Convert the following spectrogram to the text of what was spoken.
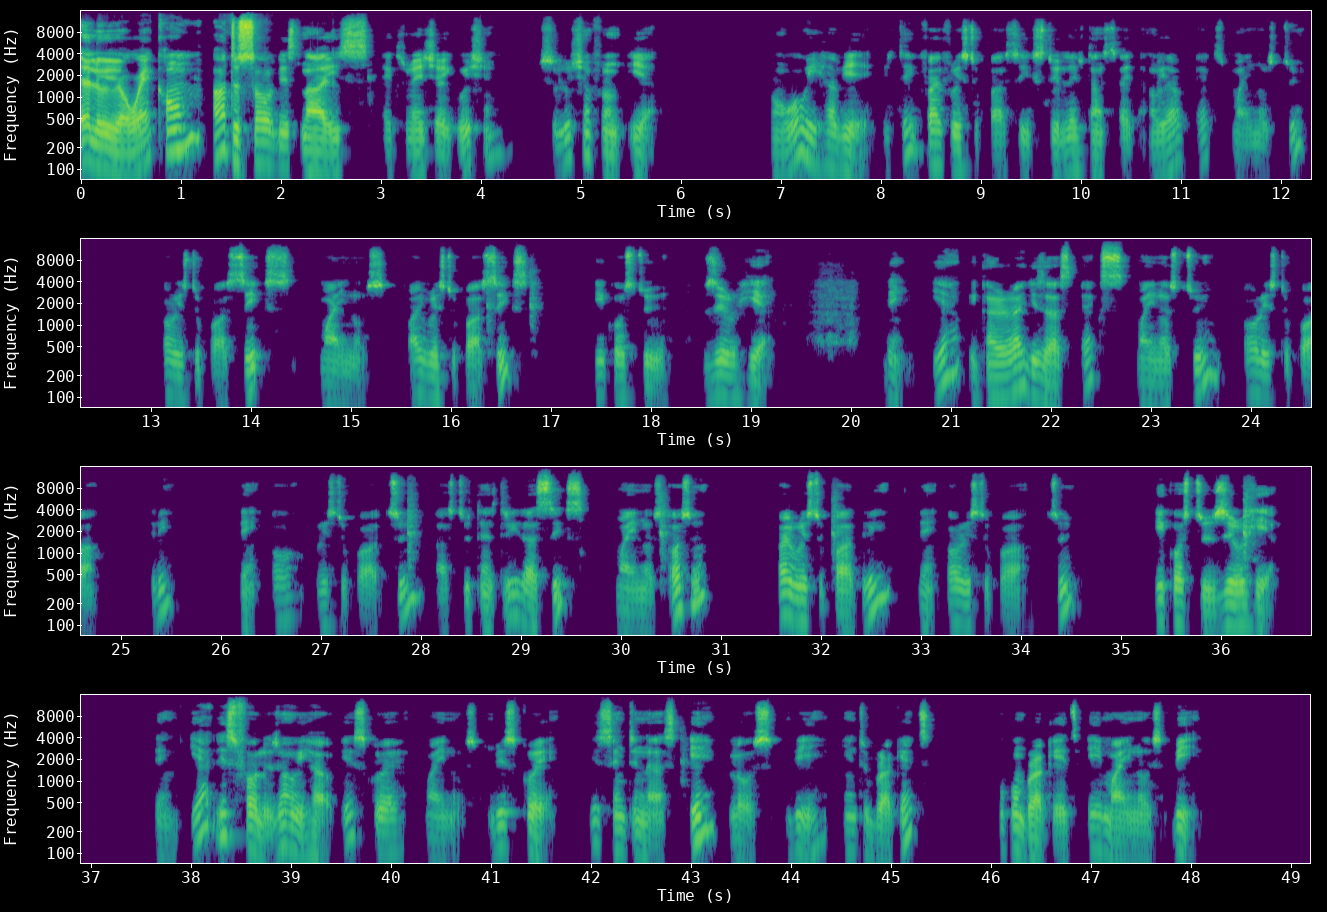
Hello, you're welcome. How to solve this nice exponential equation? Solution from here. From what we have here, we take 5 raised to power 6 to the left hand side and we have x minus 2 4 raised to power 6 minus 5 raised to power 6 equals to 0 here. Then here we can write this as x minus 2 all raised to power 3 then all raised to power 2 as 2 times 3 that's 6 minus also 5 raised to power 3, then all raised to power 2 equals to 0 here. Then here this follows when we have a square minus b square. This same thing as a plus b into brackets open bracket, a minus b.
